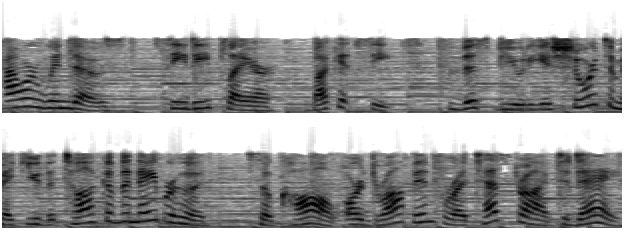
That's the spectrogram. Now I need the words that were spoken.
power windows, CD player, bucket seats. This beauty is sure to make you the talk of the neighborhood. So call or drop in for a test drive today.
